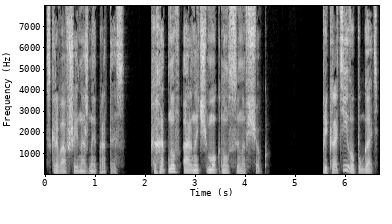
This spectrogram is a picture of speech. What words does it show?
скрывавшие ножной протез. Хохотнув, Арныч мокнул сына в щеку. «Прекрати его пугать!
